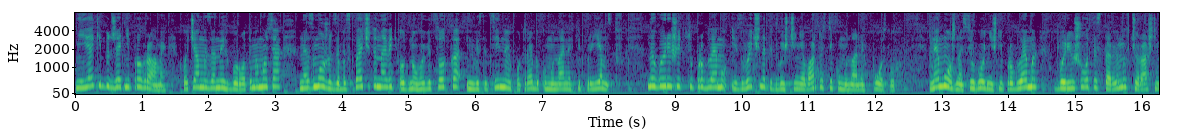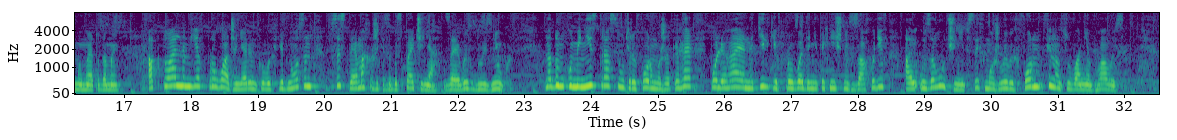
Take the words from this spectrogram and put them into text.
Ніякі бюджетні програми, хоча ми за них боротимемося, не зможуть забезпечити навіть 1% інвестиційної потреби комунальних підприємств. Не вирішить цю проблему і звичне підвищення вартості комунальних послуг. Не можна сьогоднішні проблеми вирішувати старими вчорашніми методами. Актуальним є впровадження ринкових відносин в системах життєзабезпечення, заявив Близнюк. На думку міністра, суть реформи ЖКГ полягає не тільки в проведенні технічних заходів, а й у залученні всіх можливих форм фінансування в галузь.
